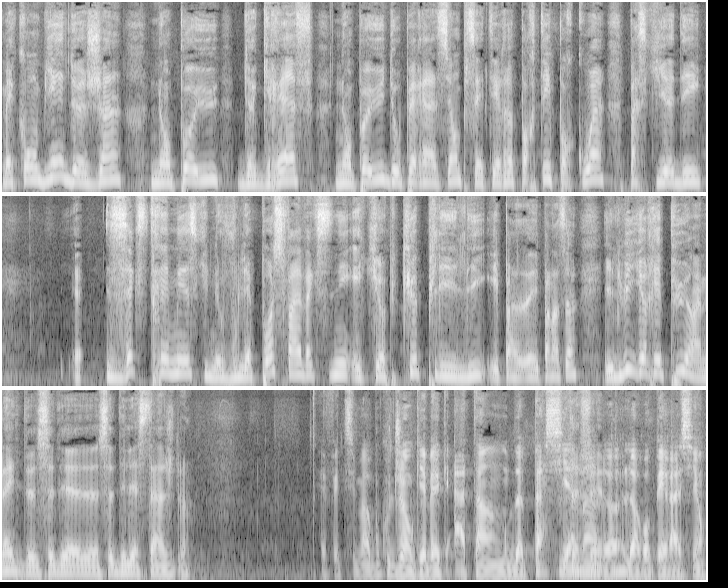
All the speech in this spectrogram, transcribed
Mais combien de gens n'ont pas eu de greffe, n'ont pas eu d'opération, puis ça a été reporté? Pourquoi? Parce qu'il y a des euh, extrémistes qui ne voulaient pas se faire vacciner et qui occupent les lits et, pen- et pendant ça. Et lui, il aurait pu en être de ce, dé- ce délestage-là. Effectivement, beaucoup de gens au Québec attendent patiemment là, leur opération.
